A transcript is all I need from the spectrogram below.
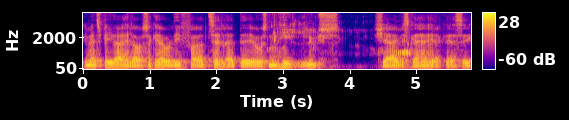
Imens Peter hælder op, så kan jeg jo lige fortælle, at det er jo sådan en helt lys sherry, vi skal have her, kan jeg se.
